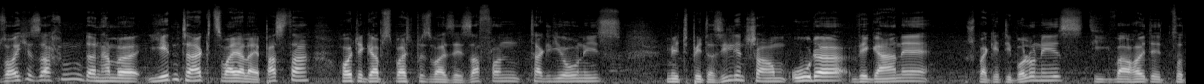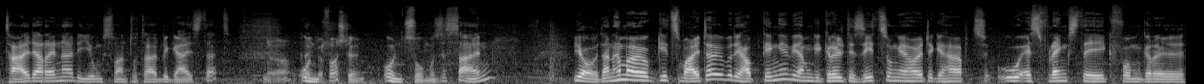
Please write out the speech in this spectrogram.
solche Sachen. Dann haben wir jeden Tag zweierlei Pasta. Heute gab es beispielsweise Safran-Taglionis mit Petersilienschaum oder vegane Spaghetti Bolognese. Die war heute total der Renner. Die Jungs waren total begeistert. Ja, kann und, mir vorstellen. Und so muss es sein. Ja, dann haben wir, geht's weiter über die Hauptgänge. Wir haben gegrillte Seezunge heute gehabt, US Flanksteak vom Grill,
